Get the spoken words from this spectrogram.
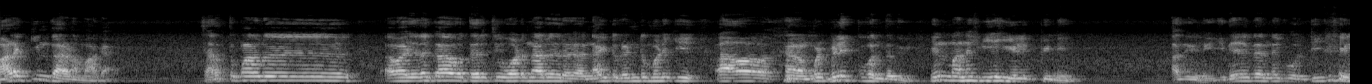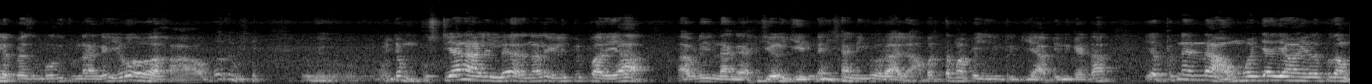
வழக்கின் காரணமாக சரத்குமார் எதற்காக தெரிச்சு ஓடினார்? நைட்டு ரெண்டு மணிக்கு விழிப்பு வந்தது. என் மனைவியை எழுப்பினேன். அது இதே இதை இன்னைக்கு ஒரு டீ பேசும்போது சொன்னாங்க ஐயோ அவர் கொஞ்சம் புஷ்டியான ஆள் இல்லை அதனால எழுப்பியிருப்பாருயா? அப்படின்னாங்க. ஐயோ என்னய்யா நீங்கள் ஒரு ஆள் அபத்தமாக பேசிக்கிட்டு இருக்கியா? அப்படின்னு கேட்டால் எப்படின்னா என்ன அவன் கொஞ்சம் அவன் இழப்பு தான்.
